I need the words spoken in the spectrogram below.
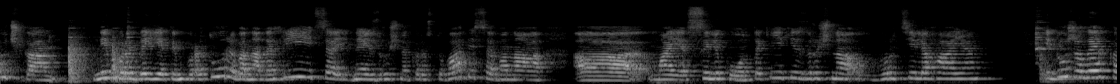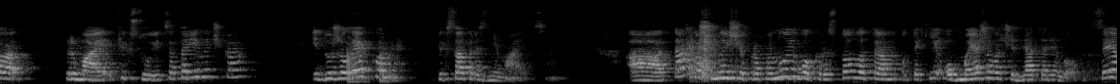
Ручка не передає температури, вона нагріється, і нею зручно користуватися. Вона а, має силікон, такий, який зручно в руці лягає. І дуже легко тримає, фіксується тарілочка, і дуже легко фіксатор знімається. А, також ми ще пропонуємо використовувати такі обмежувачі для тарілок. Це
